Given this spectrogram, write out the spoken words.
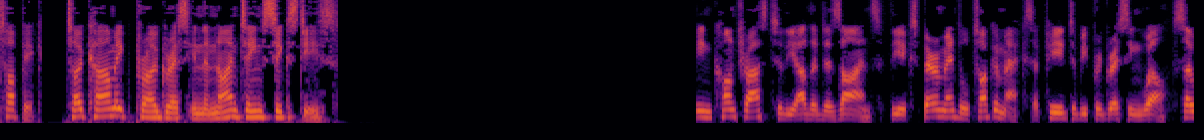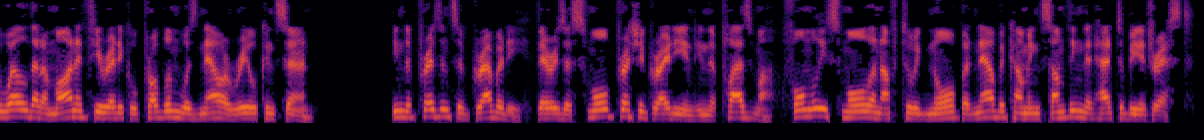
Topic: Tokamak progress in the 1960s. In contrast to the other designs, the experimental tokamaks appeared to be progressing well, so well that a minor theoretical problem was now a real concern. In the presence of gravity, there is a small pressure gradient in the plasma, formerly small enough to ignore but now becoming something that had to be addressed.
